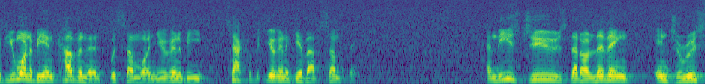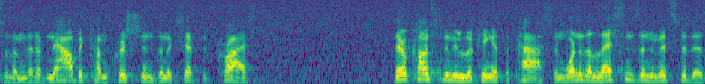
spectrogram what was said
If you want to be in covenant with someone, you're going to be sacri- you're going to give up something. And these Jews that are living in Jerusalem that have now become Christians and accepted Christ, they're constantly looking at the past. And one of the lessons in the midst of this,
